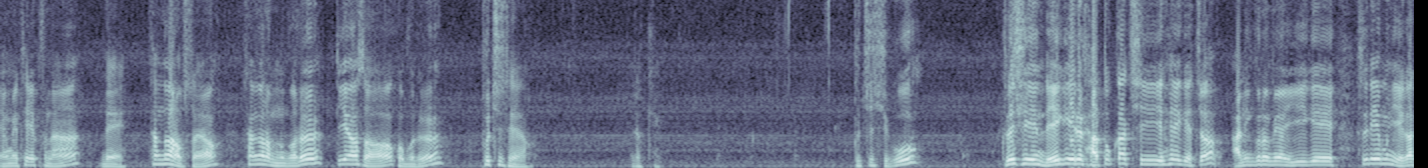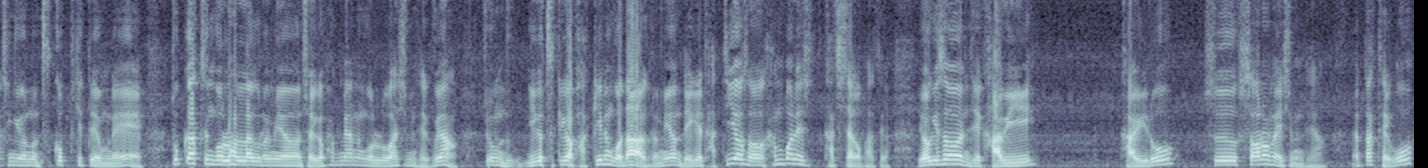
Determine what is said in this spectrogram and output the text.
양면 테이프나 네 상관없어요. 상관없는 거를 띄어서 고무를 붙이세요. 이렇게 붙이시고 그 대신 4개를 다 똑같이 해야겠죠? 아니 그러면 이게 3M은 얘 같은 경우는 두껍기 때문에 똑같은 걸로 하려 그러면 저희가 판매하는 걸로 하시면 되고요. 좀 이거 두께가 바뀌는 거다 그러면 4개 다 띄어서 한 번에 같이 작업하세요. 여기서 이제 가위 가위로 쓱 썰어내시면 돼요. 딱 대고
